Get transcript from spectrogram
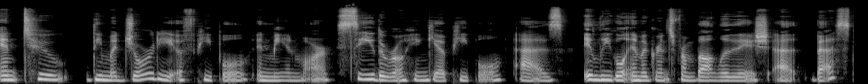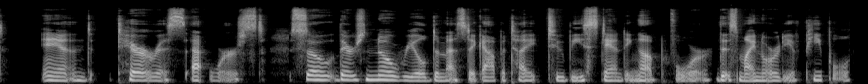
And two, the majority of people in Myanmar see the Rohingya people as illegal immigrants from Bangladesh at best and terrorists at worst. So there's no real domestic appetite to be standing up for this minority of people.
